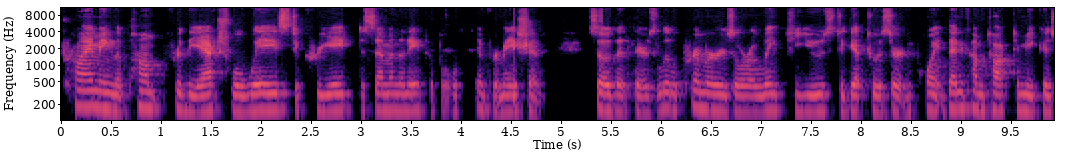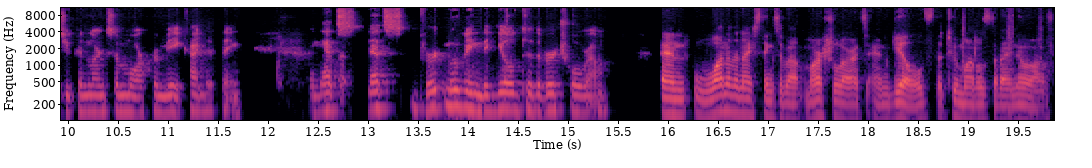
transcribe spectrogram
priming the pump for the actual ways to create disseminatable information so that there's little primers or a link to use to get to a certain point. Then come talk to me because you can learn some more from me kind of thing. And that's, that's moving the guild to the virtual realm. And one of the nice things about martial arts and guilds, the two models that I know of,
